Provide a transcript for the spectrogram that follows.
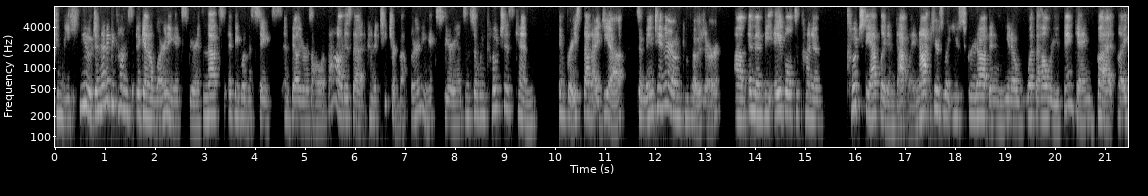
can be huge. And then it becomes, again, a learning experience. And that's, I think, what mistakes and failure is all about is that kind of teacher, that learning experience. And so when coaches can embrace that idea, to maintain their own composure, um, and then be able to kind of coach the athlete in that way, not here's what you screwed up and, you know, what the hell were you thinking, but like,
